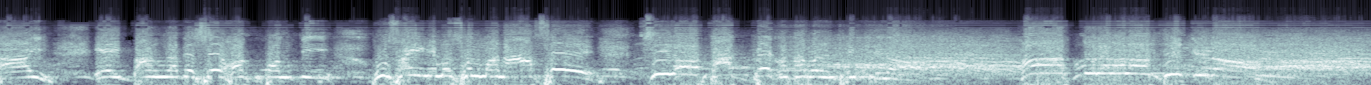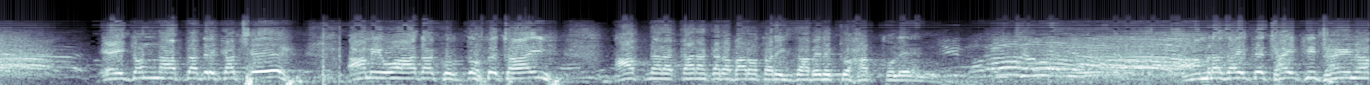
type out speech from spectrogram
চাই। এই বাংলাদেশে হকপন্থী হুসাইনি মুসলমান আছে। ছিল থাকবে কথা বলেন ঠিক কিনা? হাত ঠিক এই জন্য আপনাদের কাছে আমি ওয়াদা করতে হতে চাই, আপনারা কারা কারা বারো তারিখ যাবেন একটু হাত তোলেন। আমরা যাইতে চাই কি চাই না?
